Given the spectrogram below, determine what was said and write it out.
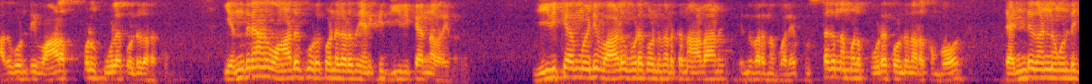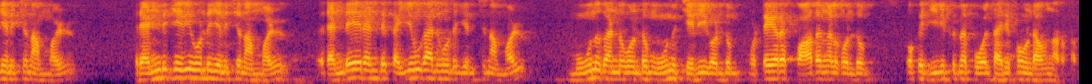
അതുകൊണ്ട് ഈ വാളെപ്പോഴും കൂടെ കൊണ്ട് നടക്കും. എന്തിനാണ് വാട് കൂടെ കൊണ്ട് കിടന്ന് എനിക്ക് ജീവിക്കാൻ എന്ന് പറയുന്നത്? ജീവിക്കാൻ വേണ്ടി വാൾ കൂടെ കൊണ്ട് നടക്കുന്ന ആളാണ് എന്ന് പറയുന്ന പോലെ പുസ്തകം നമ്മൾ കൂടെ കൊണ്ട് നടക്കുമ്പോൾ രണ്ട് കണ്ണും കൊണ്ട് ജനിച്ച നമ്മൾ രണ്ട് ചെവി കൊണ്ട് ജനിച്ച നമ്മൾ രണ്ടേ രണ്ട് കയ്യും കാലും കൊണ്ട് ജനിച്ച നമ്മൾ മൂന്ന് കണ്ണുകൊണ്ടും മൂന്ന് ചെവി കൊണ്ടും ഒട്ടേറെ പാദങ്ങൾ കൊണ്ടും ഒക്കെ ജീവിക്കുന്ന പോലത്തെ അനുഭവം ഉണ്ടാവും അർത്ഥം.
